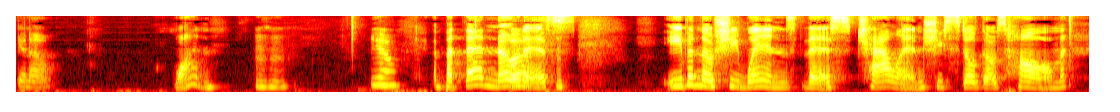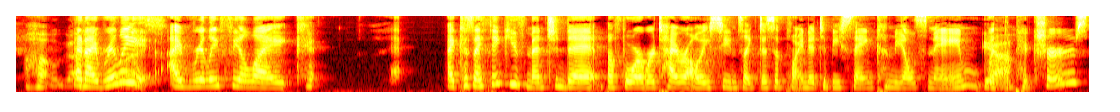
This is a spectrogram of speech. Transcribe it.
you know, won. Mm-hmm. Yeah. But then notice, but- even though she wins this challenge, she still goes home. Oh, God, and I really, bless. I really feel like because I, I, think you've mentioned it before where Tyra always seems like disappointed to be saying Camille's name with yeah. the pictures.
